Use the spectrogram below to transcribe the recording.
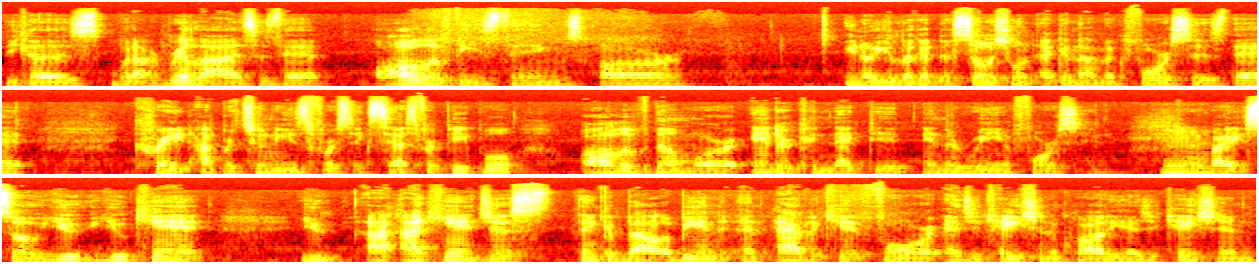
because what I realize is that all of these things are, you know, you look at the social and economic forces that create opportunities for success for people, all of them are interconnected and they're reinforcing Mm. right? So you you can't you I, I can't just think about being an advocate for education and quality education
